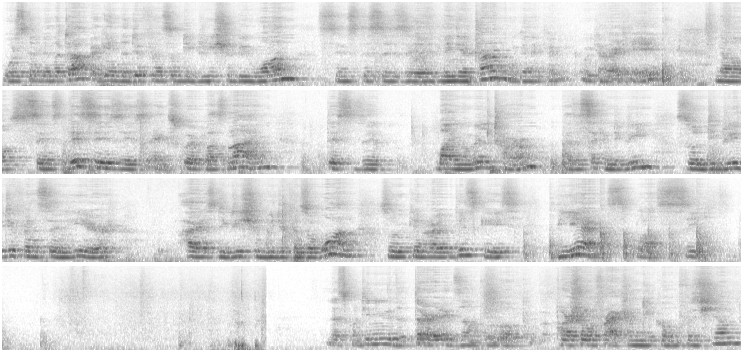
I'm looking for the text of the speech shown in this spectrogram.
what's going to be in the top? Again, the difference of degree should be 1. Since this is a linear term, we're going to, we can write a. Now, since this is, is x squared plus 9, this is a binomial term as a second degree. So degree difference in here, highest degree should be difference of 1. So we can write this case bx plus c. Let's continue with the third example of partial fraction decomposition.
